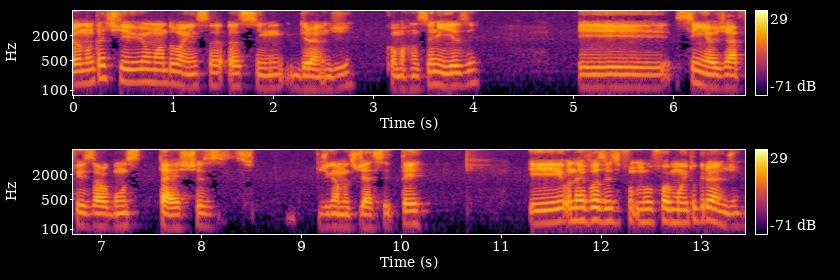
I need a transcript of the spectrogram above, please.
eu nunca tive uma doença assim grande como a hanseníase. E sim, eu já fiz alguns testes digamos, de ST. E o nervosismo foi muito grande,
